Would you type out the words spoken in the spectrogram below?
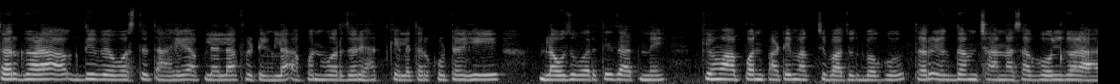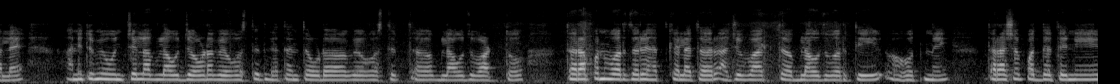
तर गळा अगदी व्यवस्थित आहे आपल्याला फिटिंगला. आपण वर जरी हात केलं तर कुठेही ब्लाऊजवरती जात नाही किंवा आपण पाठीमागची बाजूत बघू तर एकदम छान असा गोल गळा आला आहे आणि तुम्ही उंचीला ब्लाऊज जेवढा व्यवस्थित घेता तेवढं व्यवस्थित ब्लाऊज वाटतो. तर आपण वर जरी हात केला तर अजिबात ब्लाऊजवरती होत नाही. तर अशा पद्धतीने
